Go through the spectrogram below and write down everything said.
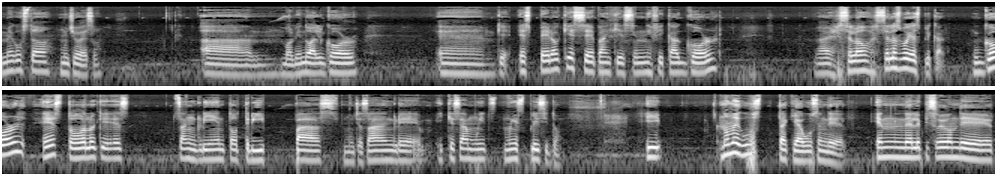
me gustó mucho eso. volviendo al gore, eh, que espero que sepan qué significa gore. A ver, se, lo, se los voy a explicar. Gore es todo lo que es sangriento, trip, paz, mucha sangre y que sea muy, muy explícito. Y no me gusta que abusen de él. En el episodio donde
